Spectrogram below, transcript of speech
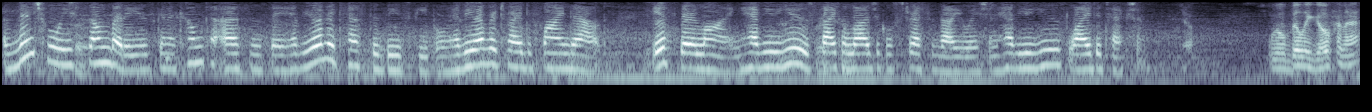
Eventually, somebody is going to come to us and say, have you ever tested these people? Have you ever tried to find out if they're lying? Have you used psychological stress evaluation? Have you used lie detection? Will Billy go for that?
